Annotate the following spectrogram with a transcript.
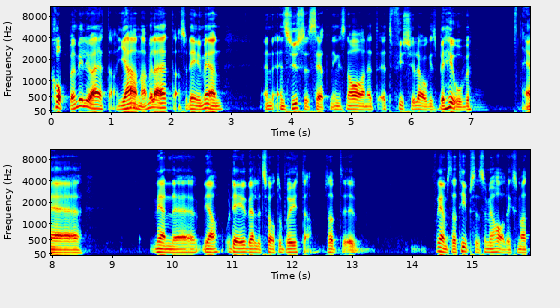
Kroppen vill ju äta, hjärnan vill äta. Så det är ju mer en, en, en sysselsättning snarare än ett, ett fysiologiskt behov. Eh, men eh, ja, och det är ju väldigt svårt att bryta. Så att eh, främsta tipset som jag har liksom att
